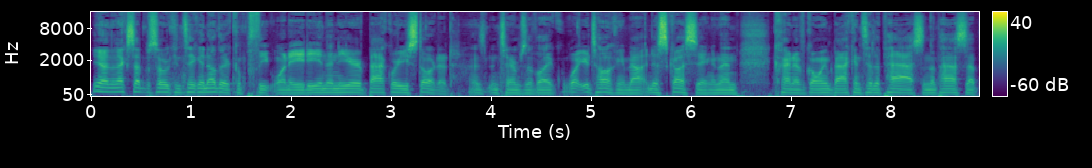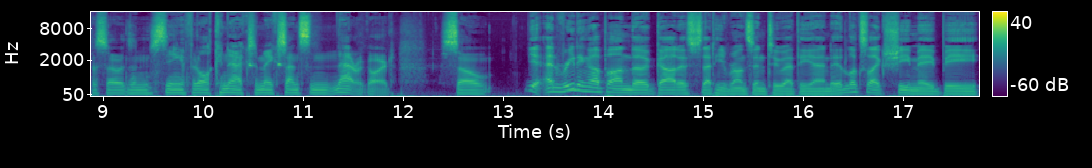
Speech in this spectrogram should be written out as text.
you know the next episode can take another complete 180, and then you're back where you started in terms of like what you're talking about and discussing, and then kind of going back into the past and the past episodes and seeing if it all connects and makes sense in that regard. So Yeah, and reading up on the goddess that he runs into at the end, it looks like she may be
